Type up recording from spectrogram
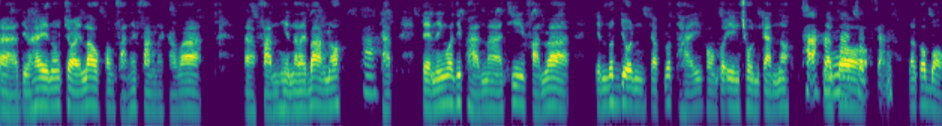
อ่าเดี๋ยวให้น้องจอยเล่าความฝันให้ฟังหนะครับว่าอ่าฝันเห็นอะไรบ้างเนาะ ค่ะ ครับแต่ในงวดที่ผ่านมาที่ฝันว่าเห็นรถยนต์กับรถไถของตัวเองชนกันเนาะ ค่ะแล้หัวนก็หน้าชนกัน แล้วก็บอก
